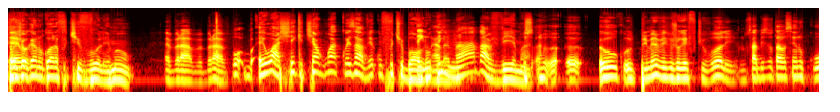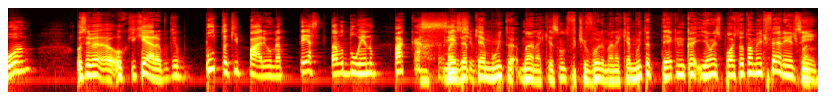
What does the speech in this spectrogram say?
Tô É, eu- jogando agora futebol, irmão. É brabo, é brabo. Pô, eu achei que tinha alguma coisa a ver com futebol. Tem não nada tem a nada a ver, mano. Eu, eu- eu- a primeira vez que eu joguei futebol, não sabia se eu tava sendo corno ou se, o que que era. Porque, puta que pariu, minha testa tava doendo pra cacete. Mas é porque é muita. Mano, a questão do futebol, mano, é que é muita técnica e é um esporte totalmente diferente, Sim. mano.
